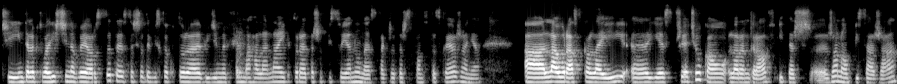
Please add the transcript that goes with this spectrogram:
ci intelektualiści nowojorscy, to jest to środowisko, które widzimy w filmach Allena i które też opisuje Nunes, także też stąd te skojarzenia. A Laura z kolei y, jest przyjaciółką Lauren Groff i też y, żoną pisarza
